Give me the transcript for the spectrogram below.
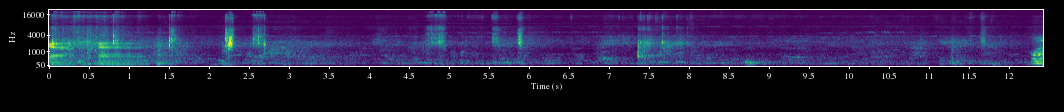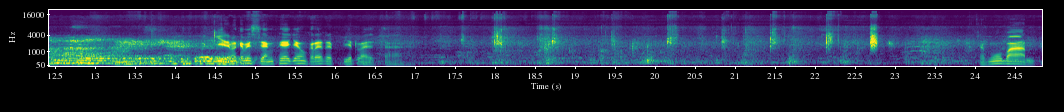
กาศนะคะขอ การเป็นตัวเมื่อกี้มันก็มีเสียงเพลงเยอะผมก็ได้แต่ปิดไว้จ้าจากหมู่บ้านแพ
